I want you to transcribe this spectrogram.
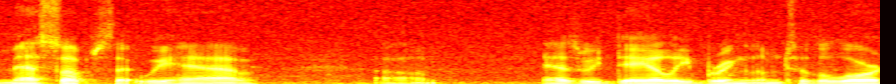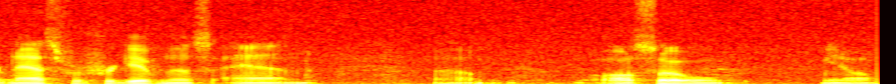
mess ups that we have um, as we daily bring them to the Lord and ask for forgiveness and um, also you know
